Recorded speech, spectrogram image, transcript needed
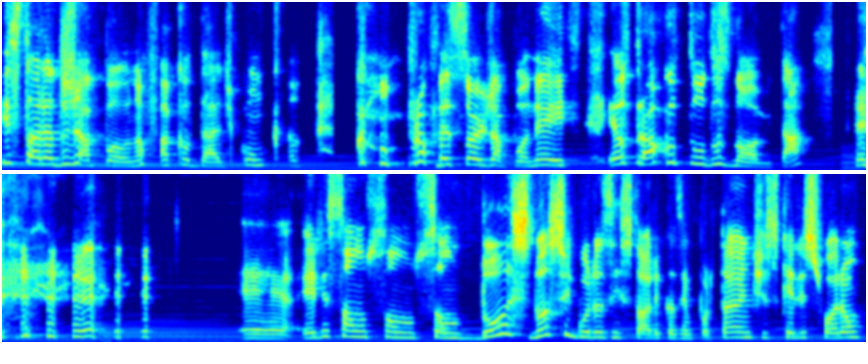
história do Japão na faculdade com, com um professor japonês, eu troco tudo os nomes, tá? é, eles são, são, são duas, duas figuras históricas importantes que eles foram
